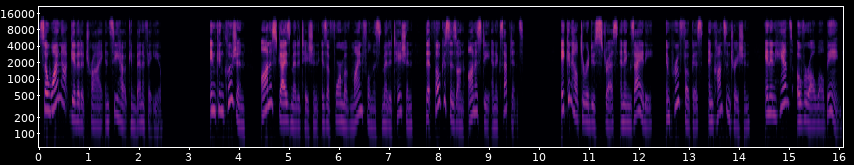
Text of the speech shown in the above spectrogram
So why not give it a try and see how it can benefit you? In conclusion, Honest Guys meditation is a form of mindfulness meditation that focuses on honesty and acceptance. It can help to reduce stress and anxiety, improve focus and concentration, and enhance overall well being.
